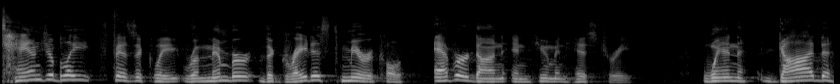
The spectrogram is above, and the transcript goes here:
tangibly, physically, remember the greatest miracle ever done in human history when God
